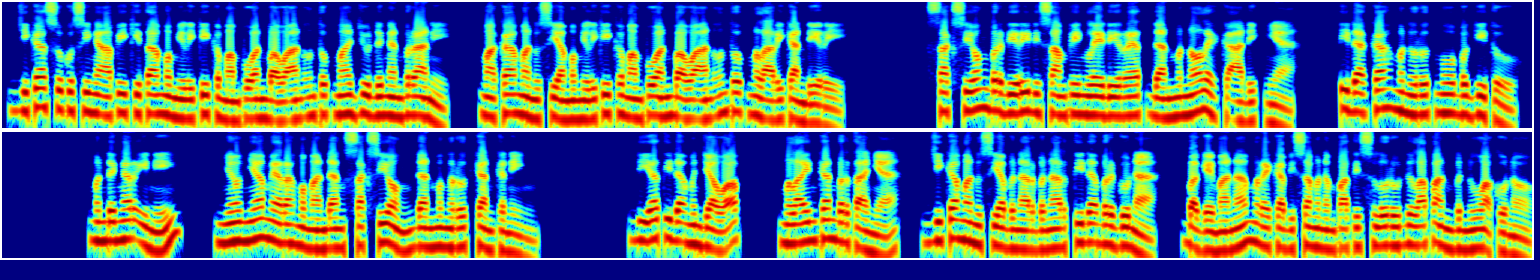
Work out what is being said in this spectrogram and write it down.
Jika suku singa api kita memiliki kemampuan bawaan untuk maju dengan berani, maka manusia memiliki kemampuan bawaan untuk melarikan diri. Saksiong berdiri di samping Lady Red dan menoleh ke adiknya. Tidakkah menurutmu begitu? Mendengar ini, Nyonya Merah memandang Saksiong dan mengerutkan kening. Dia tidak menjawab, melainkan bertanya, jika manusia benar-benar tidak berguna, bagaimana mereka bisa menempati seluruh delapan benua kuno?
